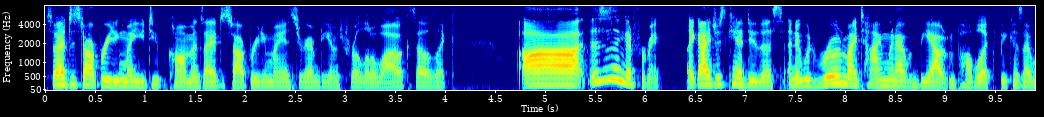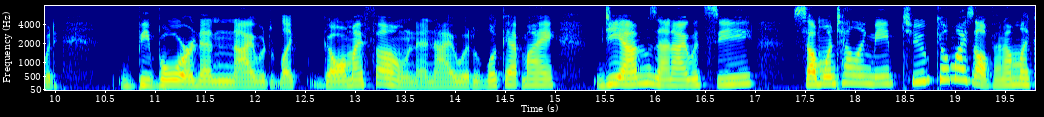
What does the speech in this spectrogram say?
So, I had to stop reading my YouTube comments. I had to stop reading my Instagram DMs for a little while because I was like, ah, uh, this isn't good for me. Like, I just can't do this. And it would ruin my time when I would be out in public because I would be bored and I would like go on my phone and I would look at my DMs and I would see someone telling me to kill myself and i'm like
